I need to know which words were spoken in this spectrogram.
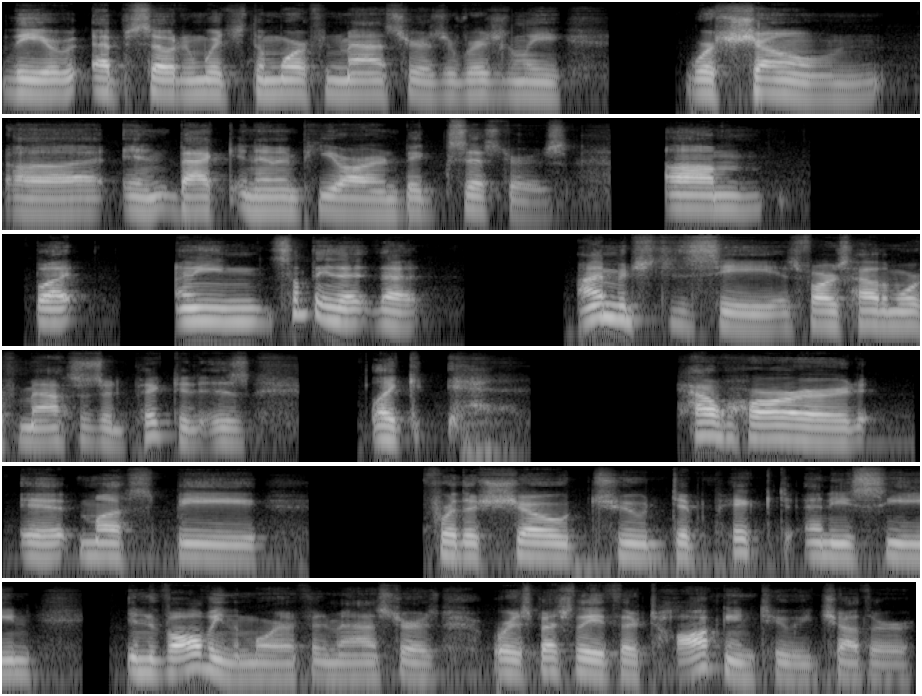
the episode in which the Morphin Masters originally were shown uh, in back in MMPR and Big Sisters. Um, but I mean, something that that I'm interested to see as far as how the Morphin Masters are depicted is like how hard it must be for the show to depict any scene involving the Morphin Masters, or especially if they're talking to each other,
